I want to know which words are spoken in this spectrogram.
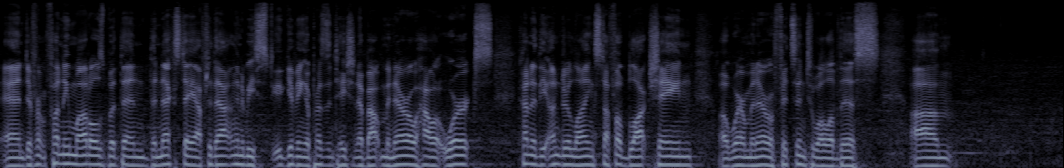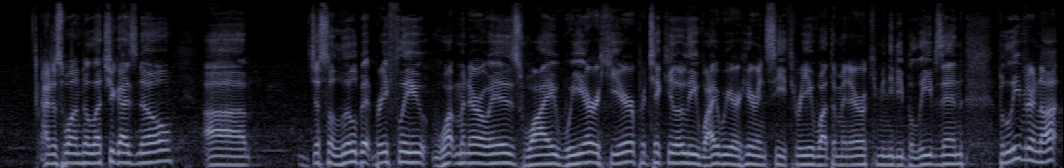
and different funding models, but then the next day after that, I'm going to be giving a presentation about Monero, how it works, kind of the underlying stuff of blockchain, uh, where Monero fits into all of this. Um, I just wanted to let you guys know. Uh, just a little bit briefly what Monero is, why we are here, particularly why we are here in C3, what the Monero community believes in. Believe it or not,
